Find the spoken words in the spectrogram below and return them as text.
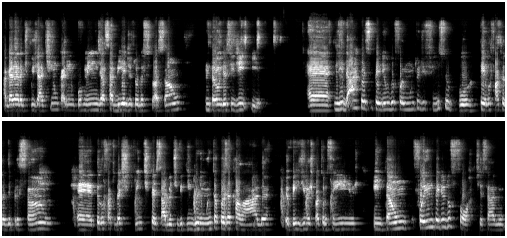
a galera tipo já tinha um carinho por mim, já sabia de toda a situação. Então, eu decidi ir. É, lidar com esse período foi muito difícil por pelo fato da depressão, é, pelo fato das críticas, sabe? Eu tive que engolir muita coisa calada, eu perdi meus patrocínios. Então, foi um período forte, sabe?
